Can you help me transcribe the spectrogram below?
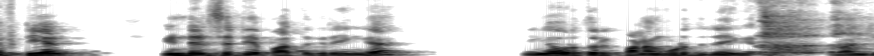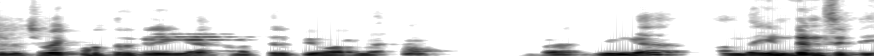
எஃப்டியை இன்டென்சிட்டியை பார்த்துக்கிறீங்க. நீங்கள் ஒருத்தருக்கு பணம் கொடுத்துட்டீங்க. ஒரு அஞ்சு லட்ச ரூபாய் கொடுத்துருக்குறீங்க. ஆனால் திருப்பி வரல. அப்போ நீங்கள் அந்த இன்டென்சிட்டி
